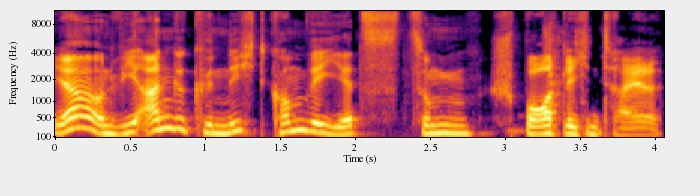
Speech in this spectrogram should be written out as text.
Ja, und wie angekündigt kommen wir jetzt zum sportlichen Teil.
